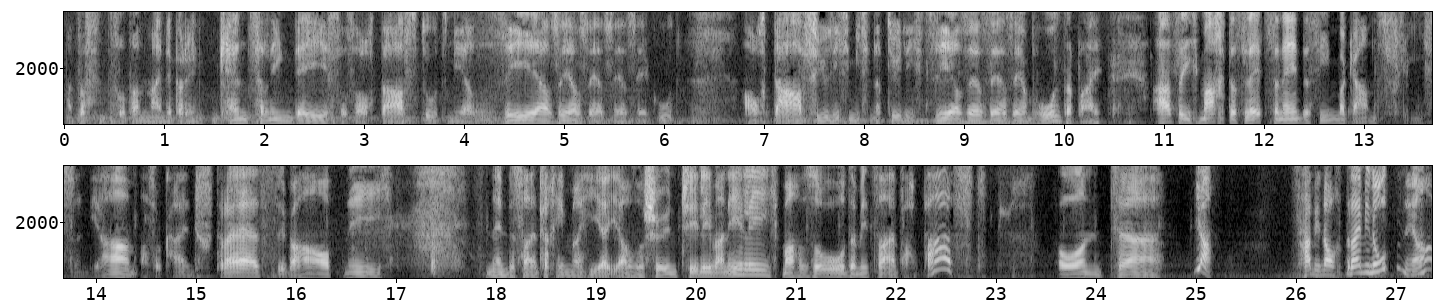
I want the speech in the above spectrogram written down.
Und das sind so dann meine berühmten Canceling Days. Also auch das tut mir sehr, sehr, sehr, sehr, sehr gut. Auch da fühle ich mich natürlich sehr, sehr, sehr, sehr wohl dabei. Also ich mache das letzten Endes immer ganz fließend, ja. Also kein Stress, überhaupt nicht. nenne das einfach immer hier, ja, so schön Chili Vanille. Ich mache so, damit es einfach passt. Und äh, ja, jetzt habe ich noch drei Minuten, ja,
